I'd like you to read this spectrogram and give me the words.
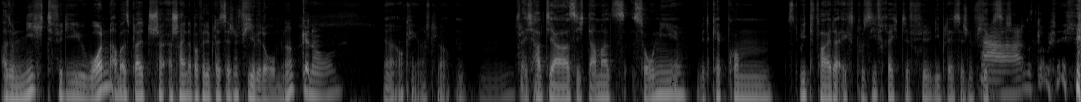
also nicht für die One, aber es bleibt, erscheint aber für die PlayStation 4 wiederum, ne? Genau. Ja, okay, alles klar. Mhm. Vielleicht hat ja sich damals Sony mit Capcom Street Fighter Exklusivrechte für die PlayStation 4 ah, das glaube ich nicht.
